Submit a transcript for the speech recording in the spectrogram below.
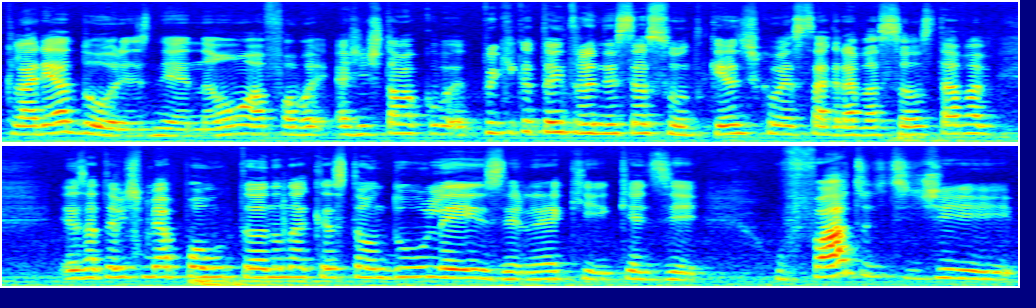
clareadores, né? Não a forma. A gente estava. Por que, que eu estou entrando nesse assunto? Porque antes de começar a gravação, você estava exatamente me apontando na questão do laser, né? Que quer dizer, o fato de, de,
